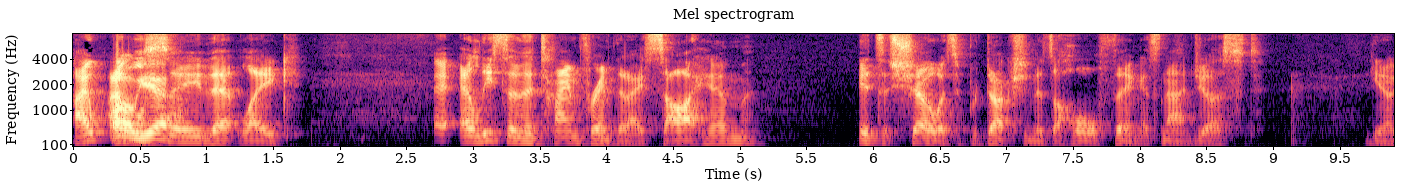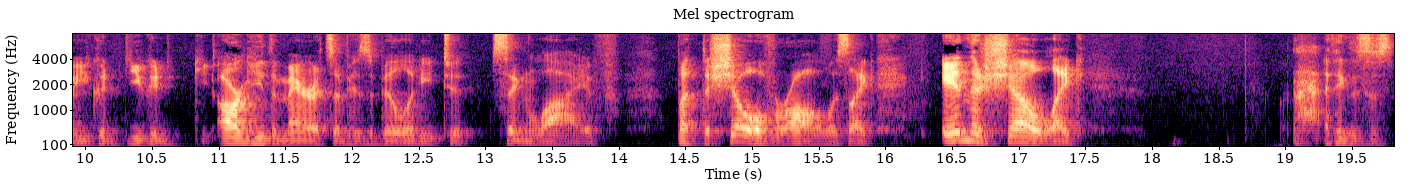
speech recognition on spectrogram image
I, I Oh, will yeah. say that like, at least in the time frame that I saw him, it's a show, it's a production, it's a whole thing. It's not just, you know, you could you could argue the merits of his ability to sing live, but the show overall was like, in the show, like I think this is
